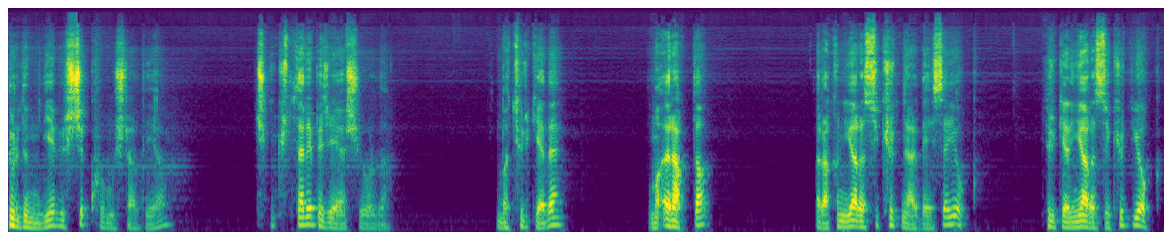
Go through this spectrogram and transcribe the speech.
Kürdüm diye bir şık koymuşlardı ya. Çünkü Kürtler epeyce yaşıyor orada. Ama Türkiye'de ama Irak'ta Irak'ın yarısı Kürt neredeyse yok. Türkiye'nin yarısı Kürt yok.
